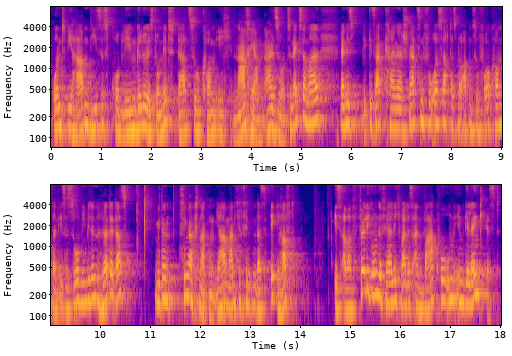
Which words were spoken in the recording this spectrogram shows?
Und wir haben dieses Problem gelöst. Womit? Dazu komme ich nachher. Also, zunächst einmal, wenn es, wie gesagt, keine Schmerzen verursacht, das nur ab und zu vorkommt, dann ist es so, wie mit den, hört ihr das? Mit den Fingerknacken. Ja, manche finden das ekelhaft, ist aber völlig ungefährlich, weil es ein Vakuum im Gelenk ist.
